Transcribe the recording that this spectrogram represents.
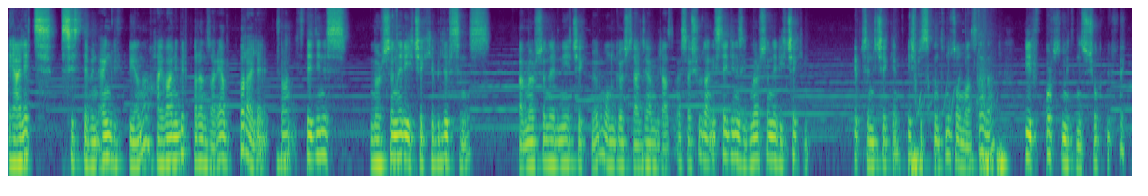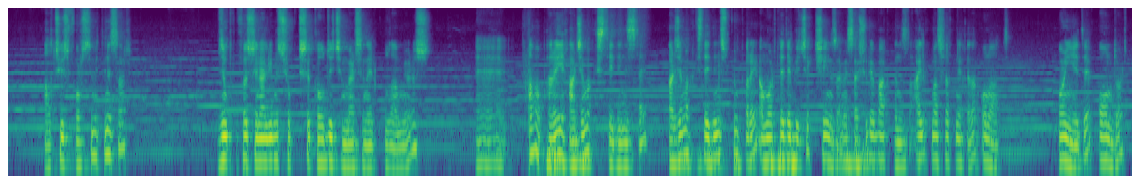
Eyalet sistemin en güçlü yanı hayvani bir paranız var. Yani bu parayla şu an istediğiniz mercenary'i çekebilirsiniz. Ben mercenary niye çekmiyorum onu göstereceğim biraz. Mesela şuradan istediğiniz gibi mercenary'i çekin. Hepsini çekin. Hiçbir sıkıntınız olmaz. Neden? Bir force limitiniz çok yüksek. 600 force limitiniz var. Bizim profesyonelliğimiz çok yüksek olduğu için mercenary kullanmıyoruz. Ee, ama parayı harcamak istediğinizde harcamak istediğiniz tüm parayı amorti edebilecek şeyiniz var. Mesela şuraya baktığınızda aylık masraf ne kadar? 16, 17, 14,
